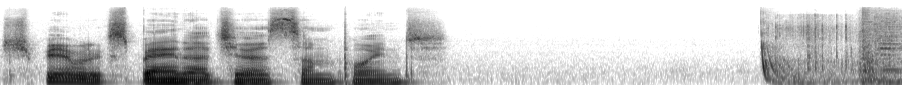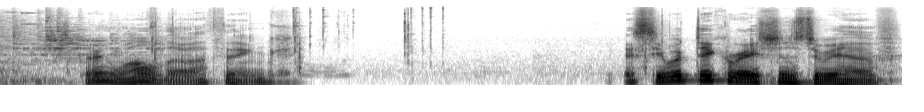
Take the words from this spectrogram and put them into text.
should be able to expand out here at some point. It's going well though, I think. Let's see, what decorations do we have?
